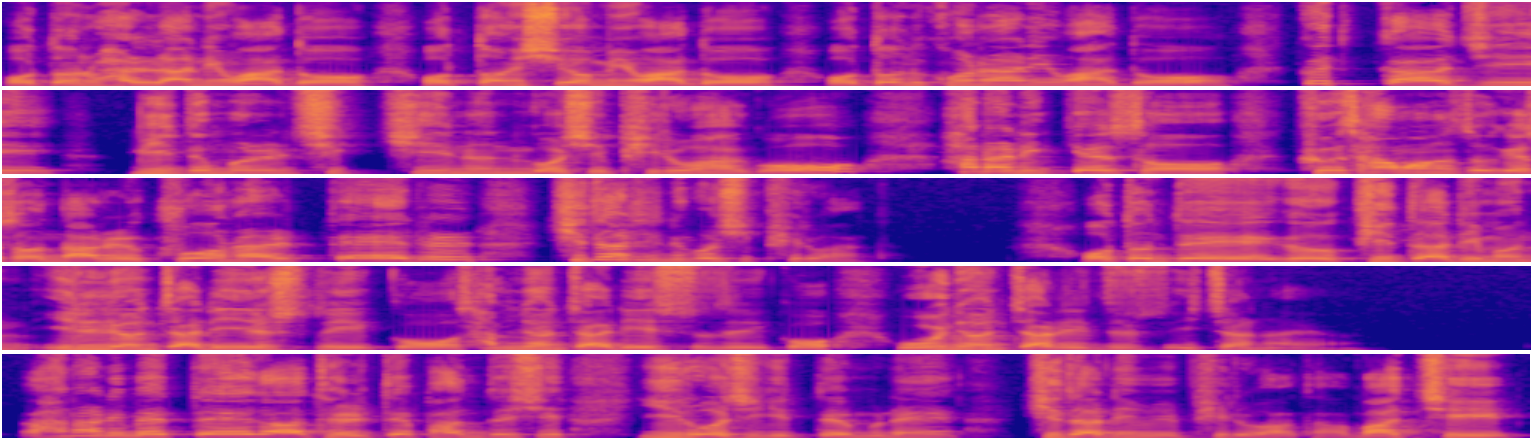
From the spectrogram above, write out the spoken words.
어떤 환란이 와도, 어떤 시험이 와도, 어떤 고난이 와도 끝까지 믿음을 지키는 것이 필요하고 하나님께서 그 상황 속에서 나를 구원할 때를 기다리는 것이 필요하다. 어떤 때 그 기다림은 1년짜리일 수도 있고 3년짜리일 수도 있고 5년짜리일 수도 있잖아요. 하나님의 때가 될 때 반드시 이루어지기 때문에 기다림이 필요하다. 마치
